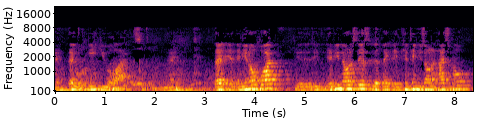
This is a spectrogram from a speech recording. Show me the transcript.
and they will eat you alive. Okay? That, and, and you know what? Have you noticed this? That they, it continues on in high school.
